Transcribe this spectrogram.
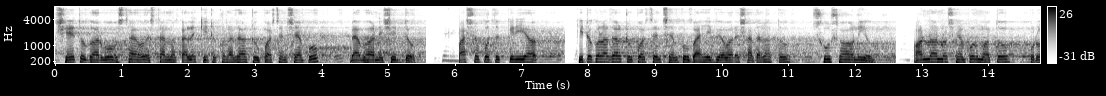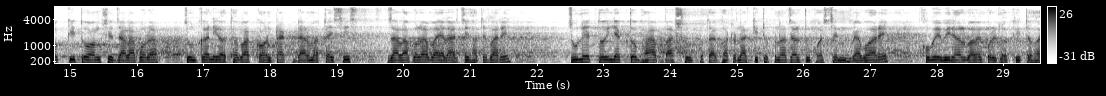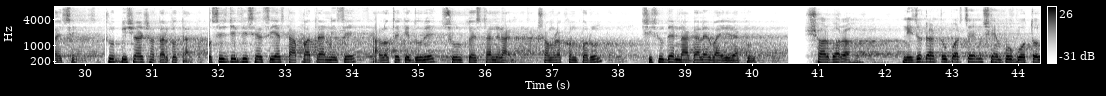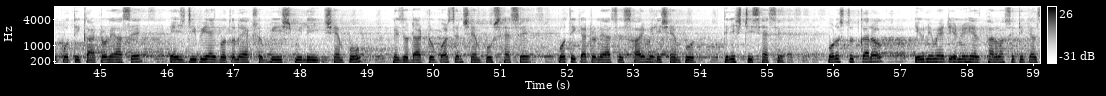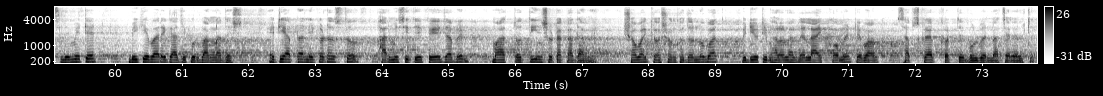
সেহেতু গর্ভ অবস্থায় ও স্তন্যকালে কিটোকোনাজাল টু পার্সেন্ট শ্যাম্পু ব্যবহার নিষিদ্ধ। পার্শ্ব প্রতিক্রিয়া কিটোকোনাজাল টু পার্সেন্ট শ্যাম্পু বাহিক ব্যবহারে সাধারণত সুসহনীয়। অন্যান্য শ্যাম্পুর মতো প্রকৃত অংশে জ্বালাপোড়া চুলকানি অথবা কন্ট্রাক্ট ডার্মাটাইসিস জ্বালাপোলা বা অ্যালার্জি হতে পারে। চুলের তৈলাক্ত ভাব বা শুল্কতা ঘটনা কিটোকোনাজাল টু পার্সেন্ট ব্যবহারে খুবই বিরলভাবে পরিলক্ষিত হয়েছে। ওষুধ বিষয়ে সতর্কতা। পঁচিশ ডিগ্রি সেলসিয়াস তাপমাত্রার নিচে, আলো থেকে দূরে শুল্ক স্থানে সংরক্ষণ করুন। শিশুদের নাগালের বাইরে রাখুন। সরবরাহ। নিজোডার টু পার্সেন্ট শ্যাম্পু বোতল প্রতি কার্টনে আছে। এইচডিপিআই বোতলে একশো বিশ milli shampoo. Nizoder two percent shampoo sachet প্রতি কার্টনে আছে ছয় মিলি শ্যাম্পুর তিরিশটি স্যাসে প্রস্তুতকারক ইউনিমেট ইউনিহেলথ ফার্মাসিউটিক্যালস লিমিটেড, বিকেবারে গাজীপুর, বাংলাদেশ। এটি আপনার নিকটস্থ ফার্মেসিতে পেয়ে যাবেন মাত্র তিনশো টাকা দামে। সবাইকে অসংখ্য ধন্যবাদ। ভিডিওটি ভালো লাগলে লাইক কমেন্ট এবং সাবস্ক্রাইব করতে ভুলবেন না চ্যানেলটি।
